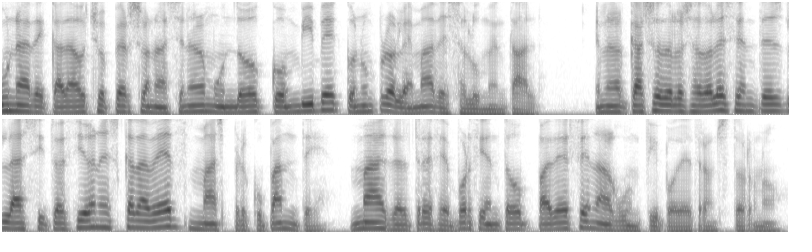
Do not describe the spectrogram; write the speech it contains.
Una de cada ocho personas en el mundo convive con un problema de salud mental. En el caso de los adolescentes, la situación es cada vez más preocupante. Más del 13% padecen algún tipo de trastorno.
